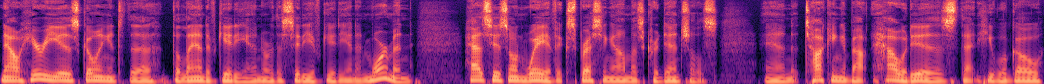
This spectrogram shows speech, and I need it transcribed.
now here he is going into the, the land of Gideon, or the city of Gideon, and Mormon has his own way of expressing Alma's credentials and talking about how it is that he will go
